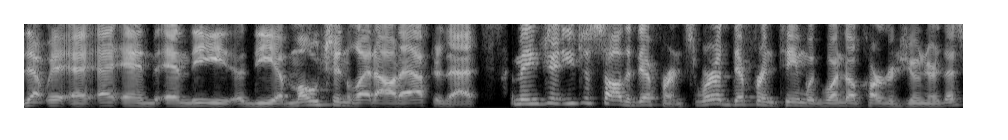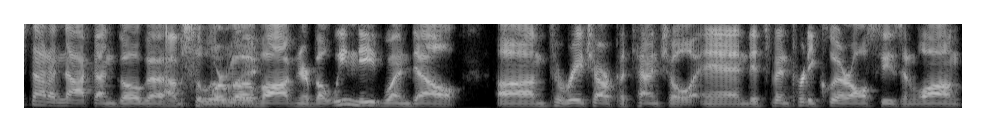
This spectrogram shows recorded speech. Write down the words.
that and and the the emotion let out after that. I mean, you, you just saw the difference. We're a different team with Wendell Carter Jr. That's not a knock on Goga or Absolutely. Mo Wagner, but we need Wendell um, to reach our potential, and it's been pretty clear all season long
